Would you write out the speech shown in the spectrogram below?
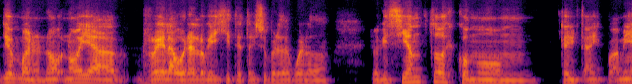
yo, bueno, no, no voy a reelaborar lo que dijiste, estoy súper de acuerdo. Lo que siento es como mm, que hay, a mí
